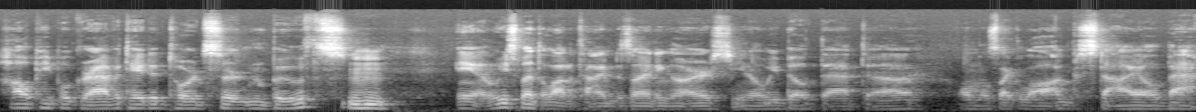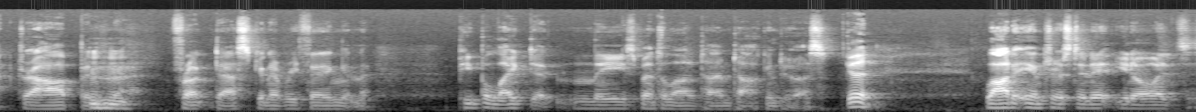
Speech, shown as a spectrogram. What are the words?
how people gravitated towards certain booths, Mm-hmm. and we spent a lot of time designing ours. You know, we built that uh, almost like log style backdrop and Mm-hmm. front desk and everything, and people liked it, and they spent a lot of time talking to us. Good. A lot of interest in it. You know, it's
